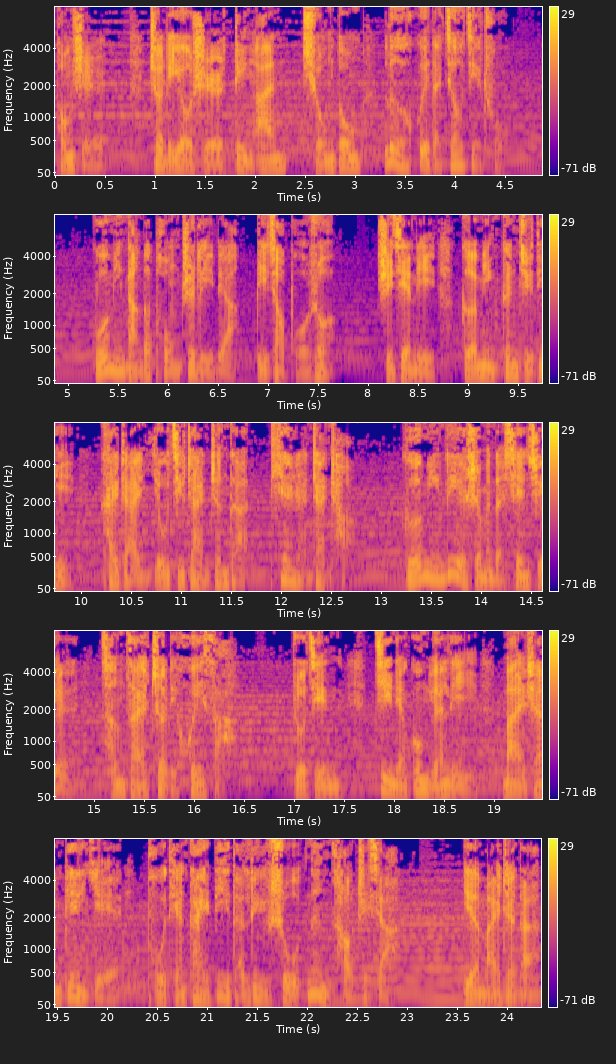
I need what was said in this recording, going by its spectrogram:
同时，这里又是定安、琼东、乐会的交界处，国民党的统治力量比较薄弱，是建立革命根据地、开展游击战争的天然战场。革命烈士们的鲜血曾在这里挥洒，如今纪念公园里漫山遍野、铺天盖地的绿树嫩草之下，掩埋着的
